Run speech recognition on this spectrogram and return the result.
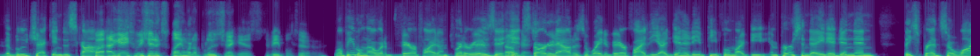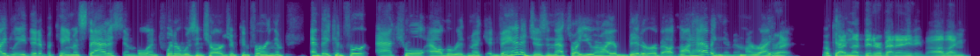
the blue check in disguise. Well, I guess we should explain what a blue check is to people too. Well, people know what a verified on Twitter is. It, it started out as a way to verify the identity of people who might be impersonated, and then they spread so widely that it became a status symbol, and Twitter was in charge of conferring them. And they confer actual algorithmic advantages, and that's why you and I are bitter about not having them. Am I right? Right. Okay. I'm not bitter about anything, Bob. I'm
